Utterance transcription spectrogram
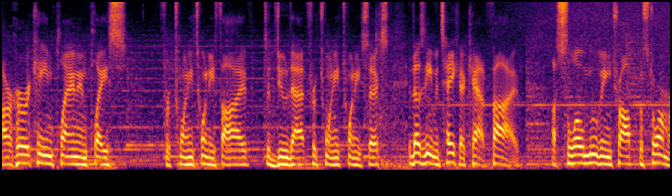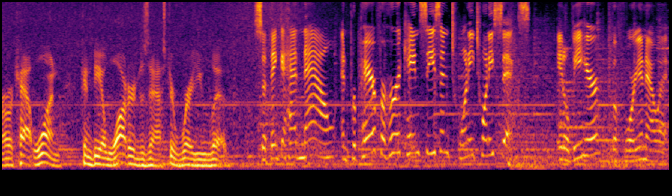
our hurricane plan in place for 2025 to do that for 2026, it doesn't even take a Cat 5. A slow moving tropical storm or a Cat 1 can be a water disaster where you live. So think ahead now and prepare for hurricane season 2026. It'll be here before you know it.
